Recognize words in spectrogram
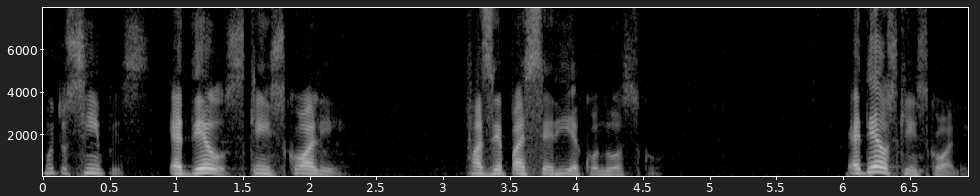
muito simples. É Deus quem escolhe fazer parceria conosco. É Deus quem escolhe.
